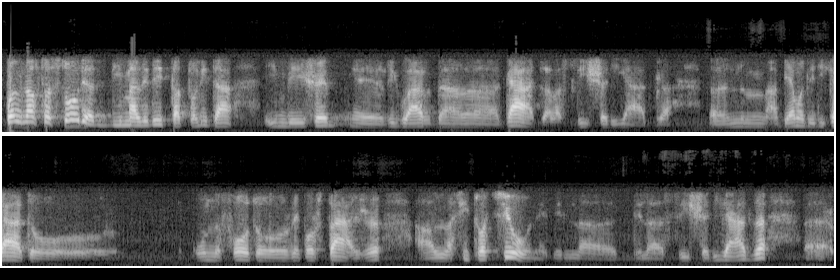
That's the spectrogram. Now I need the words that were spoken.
Poi un'altra storia di maledetta attualità invece eh, riguarda Gaza, la striscia di Gaza eh, abbiamo dedicato un fotoreportage alla situazione della, della striscia di Gaza eh,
